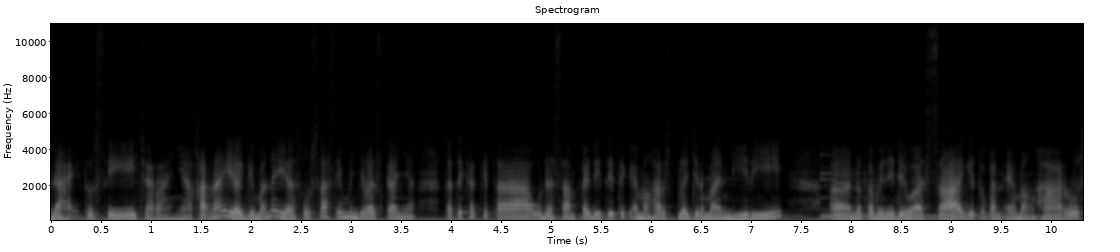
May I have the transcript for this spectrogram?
Nah itu sih caranya. Karena ya gimana ya susah sih menjelaskannya. Ketika kita udah sampai di titik emang harus belajar mandiri uh, notabene dewasa gitu kan emang harus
